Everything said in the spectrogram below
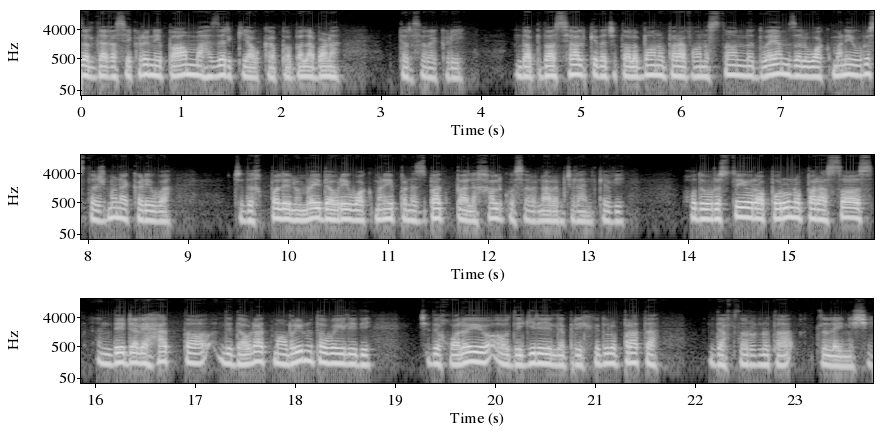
ځل دغسې کړنې په عام محضر کې او که په بله بڼه ترسره کړي. دا په داسې حال کې ده چې طالبانو پر افغانستان له دویم ځل واکمنۍ وروسته ژمنه کړې وه چې د خپلې لومړۍ دورې واکمنۍ په نسبت به له خلکو سره نرم چلند کوي خو د وروستیو راپورونو پر اساس دې ډلې حتی د دولت مامورینو ته ویلي دي چې د خولیو او د ږیرې له پرېښېدلو پرته دفترونو ته تللی نه شي.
